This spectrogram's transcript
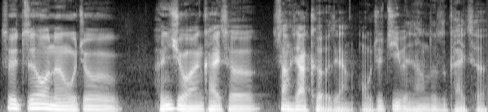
所以之后呢，我就很喜欢开车上下课，这样我就基本上都是开车。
